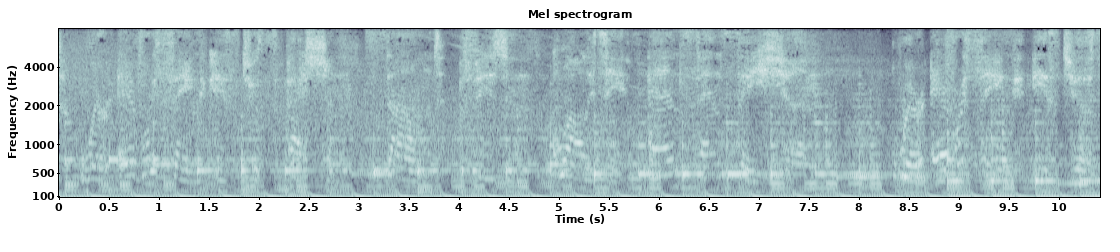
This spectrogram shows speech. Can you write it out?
where everything is just passion, sound, vision, quality, and sensation. Where everything is just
